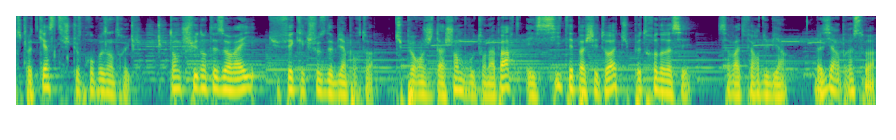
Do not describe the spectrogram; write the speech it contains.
ce podcast, je te propose un truc. Tant que je suis dans tes oreilles, tu fais quelque chose de bien pour toi. Tu peux ranger ta chambre ou ton appart, et si t'es pas chez toi, tu peux te redresser. Ça va te faire du bien. Vas-y, redresse-toi.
